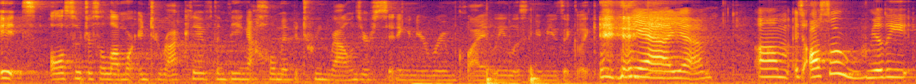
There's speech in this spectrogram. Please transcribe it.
it's also just a lot more interactive than being at home in between rounds. You're sitting in your room quietly listening to music. Like, yeah, yeah. Um, it's also really,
